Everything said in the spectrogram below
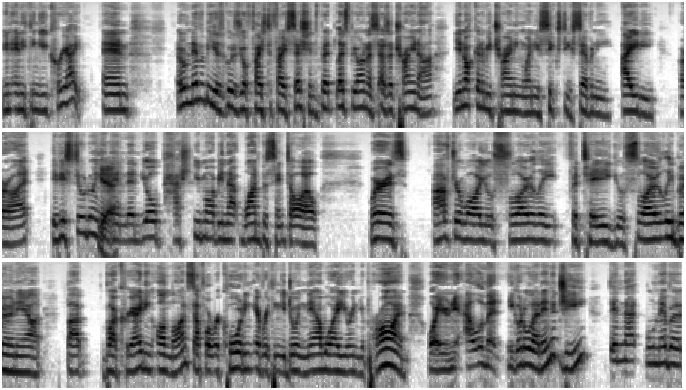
in anything you create and it'll never be as good as your face-to-face sessions but let's be honest as a trainer you're not going to be training when you're 60 70 80 all right if you're still doing yeah. it then then your passion you might be in that one percentile whereas after a while you'll slowly fatigue you'll slowly burn out but by creating online stuff or recording everything you're doing now while you're in your prime, while you're in your element, you got all that energy, then that will never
